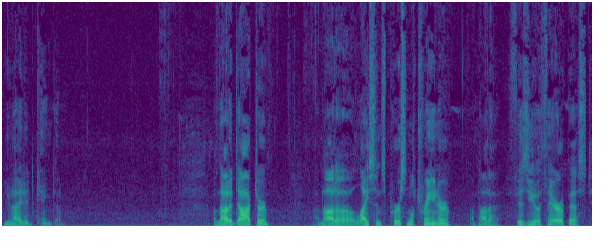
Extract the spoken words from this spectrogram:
United Kingdom. I'm not a doctor. I'm not a licensed personal trainer. I'm not a physiotherapist.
